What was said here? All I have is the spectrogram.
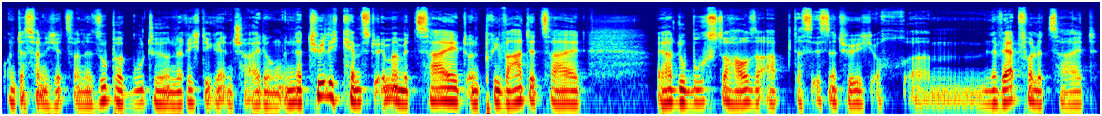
Und das fand ich jetzt war eine super gute und eine richtige Entscheidung. Und natürlich kämpfst du immer mit Zeit und private Zeit. Ja, du buchst zu Hause ab. Das ist natürlich auch ähm, eine wertvolle Zeit.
